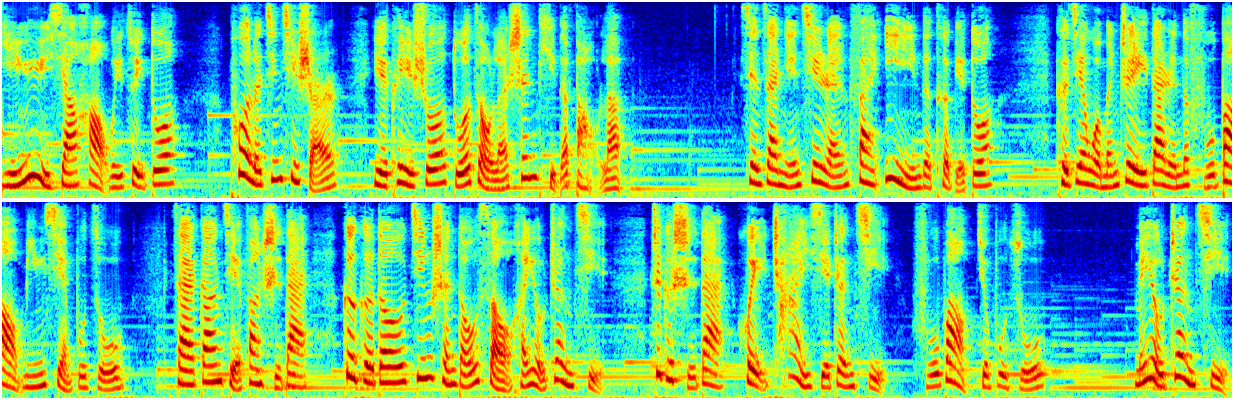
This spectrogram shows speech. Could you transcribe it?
淫欲消耗为最多，破了精气神儿，也可以说夺走了身体的宝了。现在年轻人犯意淫的特别多，可见我们这一代人的福报明显不足。在刚解放时代，个个都精神抖擞，很有正气；这个时代会差一些正气，福报就不足。没有正气，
